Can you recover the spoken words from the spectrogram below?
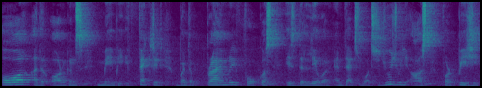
all other organs may be affected but the primary focus is the liver and that's what's usually asked for PG.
